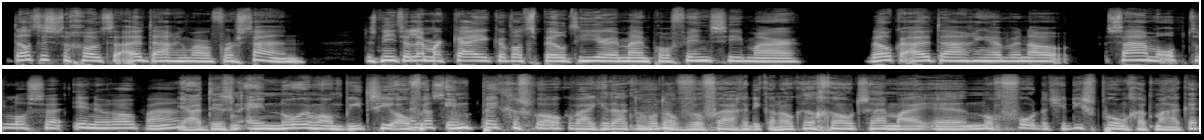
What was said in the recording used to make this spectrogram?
Dat is de grootste uitdaging waar we voor staan. Dus niet alleen maar kijken wat speelt hier in mijn provincie, maar welke uitdaging hebben we nou samen op te lossen in Europa. Ja, het is een enorme ambitie. Over impact gesproken, waar ik je daar nog wat over wil vragen, die kan ook heel groot zijn. Maar eh, nog voordat je die sprong gaat maken,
